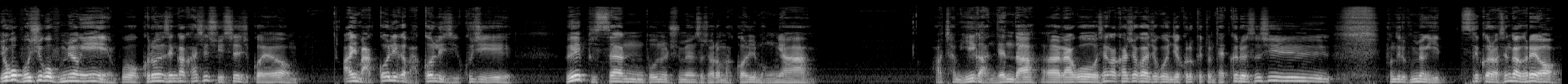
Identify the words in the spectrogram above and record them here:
요거 보시고 분명히 뭐 그런 생각 하실 수 있을 거예요. 아니 막걸리가 막걸리지 굳이 왜 비싼 돈을 주면서 저런 막걸리 먹냐. 아, 참 이해가 안 된다. 라고 생각하셔가지고 이제 그렇게 좀 댓글을 쓰실 분들이 분명히 있을 거라고 생각을 해요.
